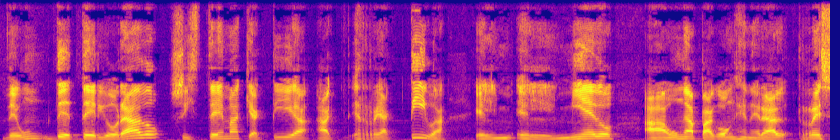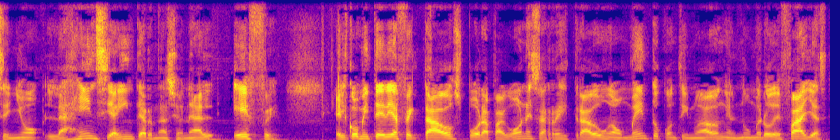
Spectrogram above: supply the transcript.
de un deteriorado sistema que activa, reactiva el, el miedo a un apagón general, reseñó la agencia internacional EFE. El Comité de Afectados por Apagones ha registrado un aumento continuado en el número de fallas,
